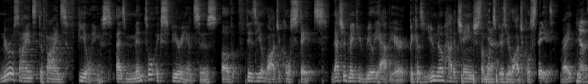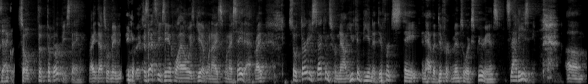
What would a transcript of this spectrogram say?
neuroscience defines feelings as mental experiences of physiological states. That should make you really happy eric because you know how to change someone's yeah. physiological state right? Yeah exactly. So the, the burpees thing right? That's what made me think of it because that's the example i always give when i when i say that right? So 30 seconds from now, you can be in a different state and have a different mental experience. It's that easy. Um,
